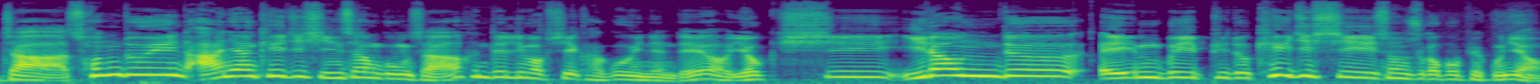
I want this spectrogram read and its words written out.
자, 선두인 안양 KGC 인삼공사 흔들림 없이 가고 있는데요. 역시 2라운드 MVP도 KGC 선수가 뽑혔군요.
